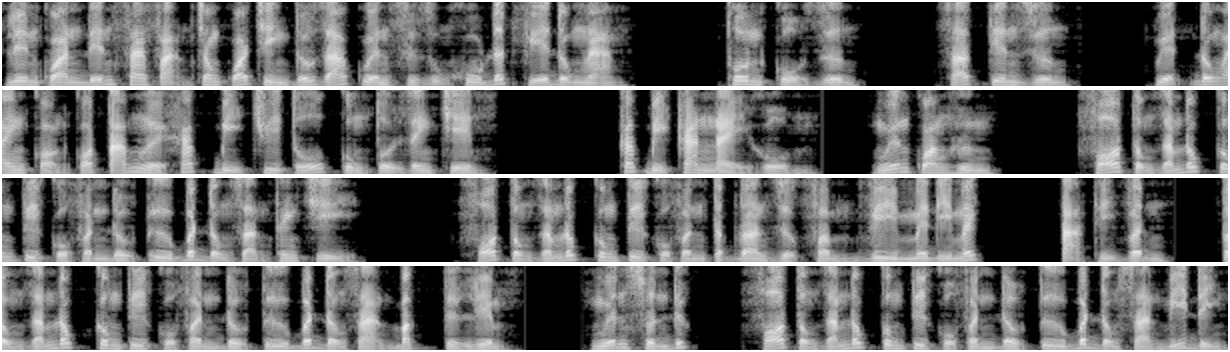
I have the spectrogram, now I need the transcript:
liên quan đến sai phạm trong quá trình đấu giá quyền sử dụng khu đất phía Đông Nam, thôn Cổ Dương, xã Tiên Dương, huyện Đông Anh còn có 8 người khác bị truy tố cùng tội danh trên. Các bị can này gồm Nguyễn Quang Hưng, Phó Tổng Giám đốc Công ty Cổ phần Đầu tư Bất động sản Thanh Trì, Phó Tổng Giám đốc Công ty Cổ phần Tập đoàn Dược phẩm V Medimax, Tạ Thị Vân, Tổng Giám đốc Công ty Cổ phần Đầu tư Bất động sản Bắc Từ Liêm, Nguyễn Xuân Đức, Phó Tổng Giám đốc Công ty Cổ phần Đầu tư Bất động sản Mỹ Đình,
